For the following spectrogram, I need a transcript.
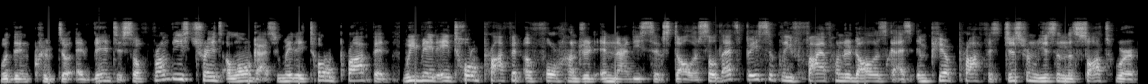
within Crypto Advantage. So from these trades alone, guys, we made a total profit. We made a total profit of $496. So that's basically $500, guys, in pure profits just from using the software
